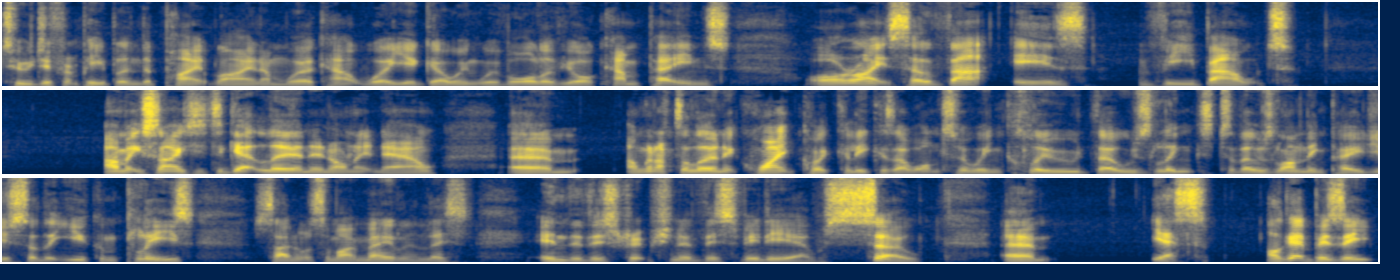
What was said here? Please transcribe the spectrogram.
to different people in the pipeline and work out where you're going with all of your campaigns. All right, so that is VBout. I'm excited to get learning on it now. Um, I'm going to have to learn it quite quickly because I want to include those links to those landing pages so that you can please sign up to my mailing list in the description of this video. So, um, yes, I'll get busy.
